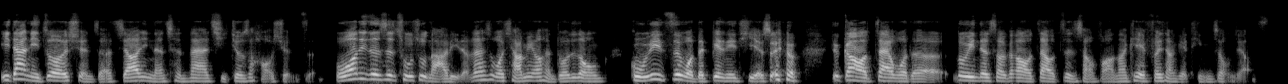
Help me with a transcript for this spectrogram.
一旦你做了选择，只要你能承担得起，就是好选择。我忘记这是出处哪里了，但是我墙面有很多这种鼓励自我的便利贴，所以就刚好在我的录音的时候，刚好在我正上方，那可以分享给听众这样子。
